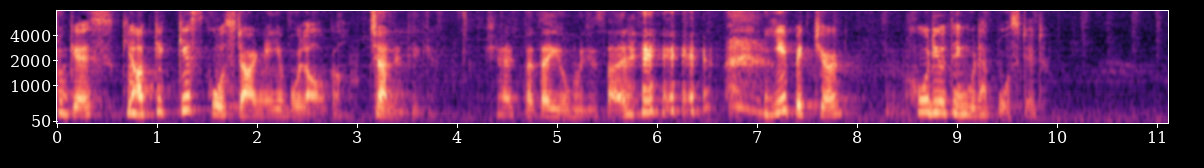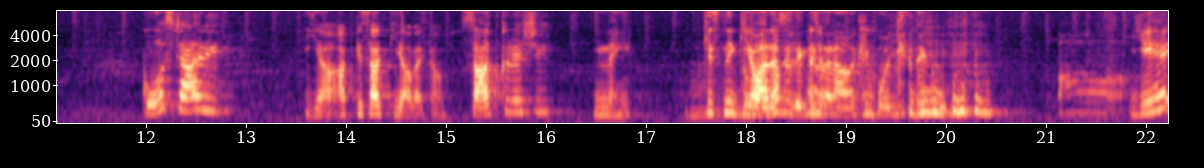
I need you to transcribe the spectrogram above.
टू गेस कि आपके किस स्टार ने ये बोला होगा। चलें ठीक है। शायद पता ही हो मुझे सारे। ये who do you think would have posted co star ही? या आपके साथ किया हुआ है काम? सात कुरैशी? नहीं। किसने किया दोबारा से देखना अच्छा, जरा आँखें खोल के देखो। ये है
